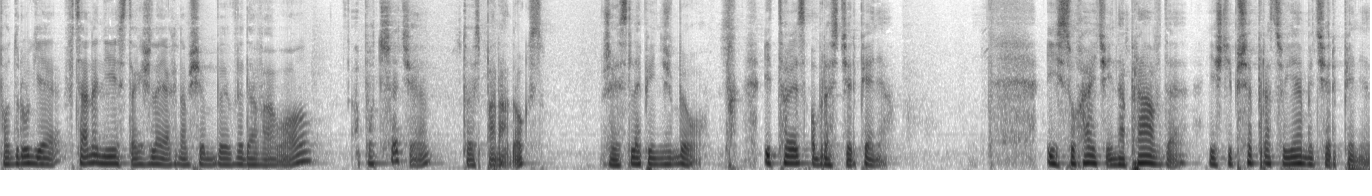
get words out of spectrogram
po drugie wcale nie jest tak źle, jak nam się by wydawało, a po trzecie, to jest paradoks, że jest lepiej niż było. I to jest obraz cierpienia. I słuchajcie, naprawdę, jeśli przepracujemy cierpienie,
